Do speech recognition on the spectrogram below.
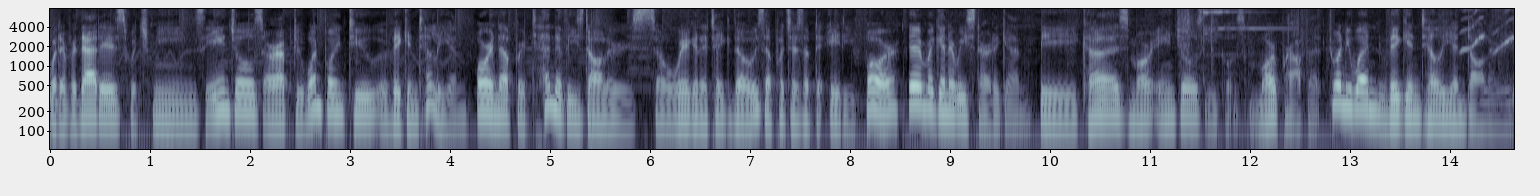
whatever that is, which means the angels are up to 1.2 vigintillion, or enough for 10 of these dollars. So we're to take those, that puts us up to 84, then we're to restart again, because more angels equals more profit. 21 vigintillion dollars.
